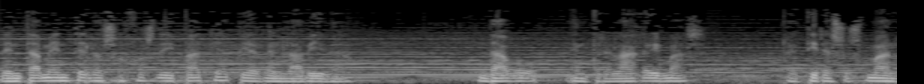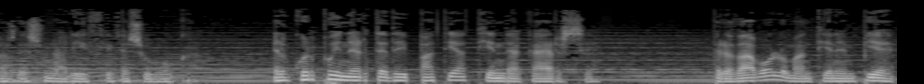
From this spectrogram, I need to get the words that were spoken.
Lentamente los ojos de Hipatia pierden la vida. Davo, entre lágrimas, retira sus manos de su nariz y de su boca. El cuerpo inerte de Hipatia tiende a caerse, pero Davo lo mantiene en pie,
